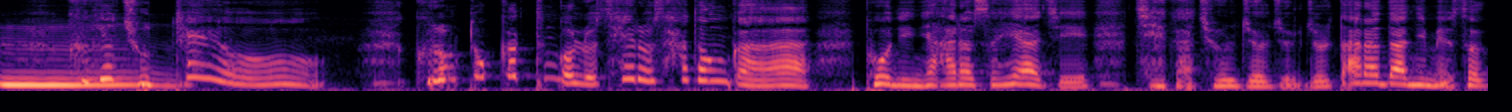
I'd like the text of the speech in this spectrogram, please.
음. 그게 좋대요. 그럼 똑같은 걸로 새로 사던가 본인이 알아서 해야지. 제가 졸졸졸졸 따라다니면서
